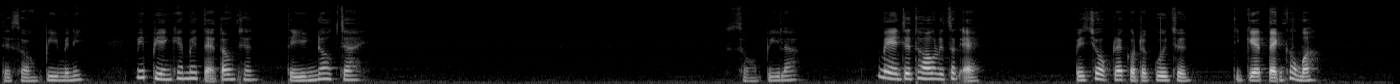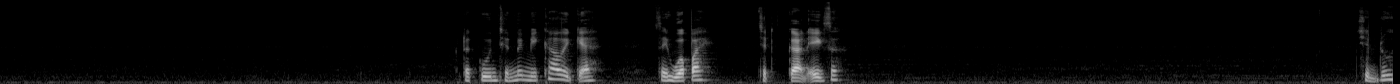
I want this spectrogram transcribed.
แต่สองปีมานี้ ไม่เพียงแค่ไม่แตะต้องฉัน แต่ยังนอกใจสองปีแล้วไม่เห็นจะท้องเลยสักแอะไปโชคแรกของตระกูลฉันที่แกแต่งเข้ามา ตระกูลฉันไม่มีข้าวให้แก ใส่หัวไป จัดการเองซะ ฉันรู้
